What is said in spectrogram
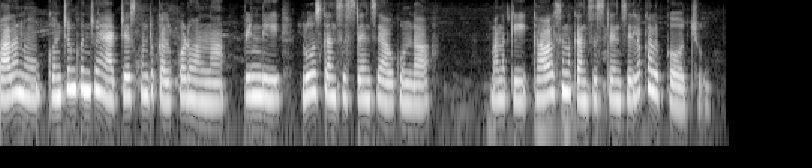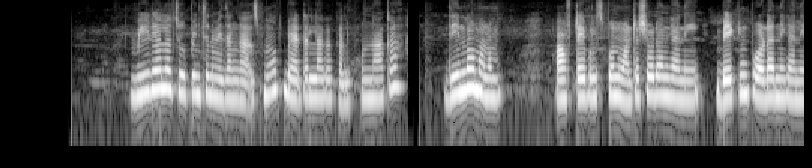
పాలను కొంచెం కొంచెం యాడ్ చేసుకుంటూ కలుపుకోవడం వలన పిండి లూజ్ కన్సిస్టెన్సీ అవ్వకుండా మనకి కావాల్సిన కన్సిస్టెన్సీలో కలుపుకోవచ్చు. వీడియోలో చూపించిన విధంగా స్మూత్ బ్యాటర్ లాగా కలుపుకున్నాక దీనిలో మనం హాఫ్ టేబుల్ స్పూన్ వంట సోడాని కానీ బేకింగ్ పౌడర్ని కానీ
